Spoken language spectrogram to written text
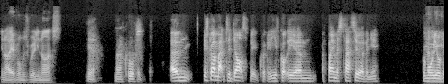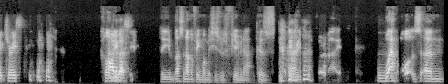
you know everyone was really nice. no, of course. Um, just going back to the dance bit quickly, you've got the um famous tattoo, haven't you? From all your victories. Can't How did that? That's another thing my missus was fuming at because I didn't really her about it. What happened was, um,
